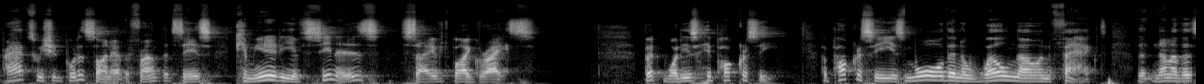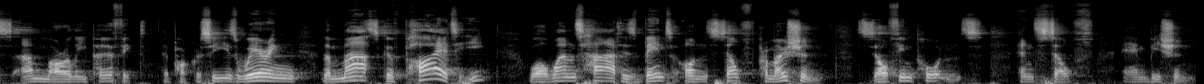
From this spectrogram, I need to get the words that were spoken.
Perhaps we should put a sign out the front that says, Community of Sinners Saved by Grace. But what is hypocrisy? Hypocrisy is more than a well known fact that none of us are morally perfect. Hypocrisy is wearing the mask of piety while one's heart is bent on self promotion self importance, and self ambition.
